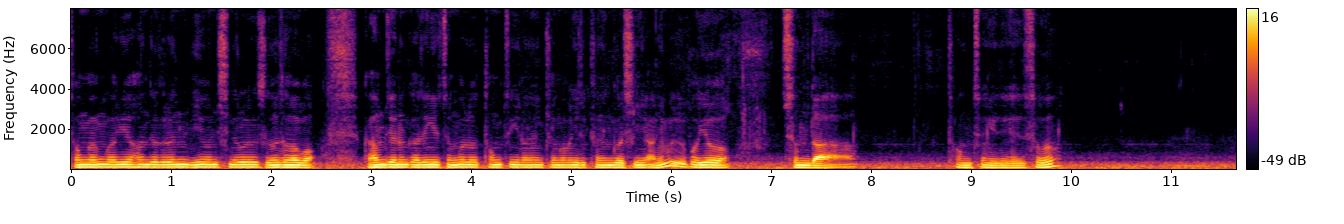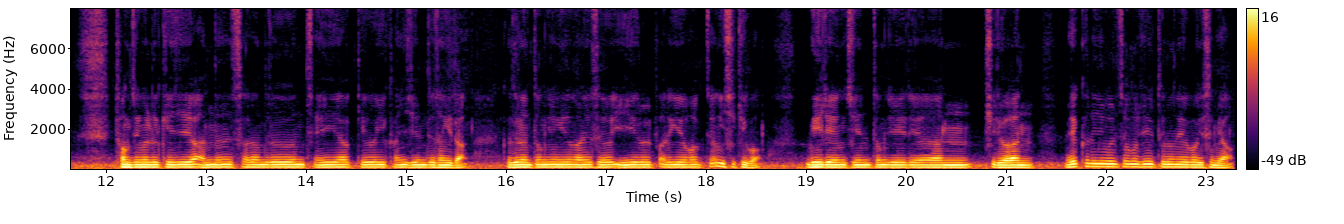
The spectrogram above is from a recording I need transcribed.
통각마비의 환자들은 미음 신호를 선성하고 감지하는 과정이 정말로 통증이라는 경험을 일으키는 것이 아님을 보여준다. 통증에 대해서 통증을 느끼지 않는 사람들은 제약계의 관심 대상이다. 그들은 통증에 관해서 이해를 빠르게 확장시키고 미래행진 통증에 대한 필요한 메커니즘을 조금씩 드러내고 있으며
